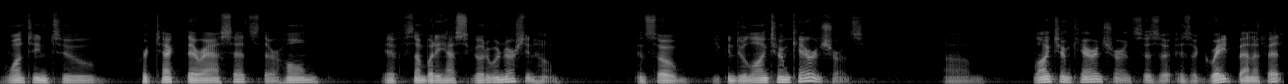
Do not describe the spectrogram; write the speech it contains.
wanting to protect their assets, their home, if somebody has to go to a nursing home. And so you can do long term care insurance. Um, long term care insurance is a, is a great benefit.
